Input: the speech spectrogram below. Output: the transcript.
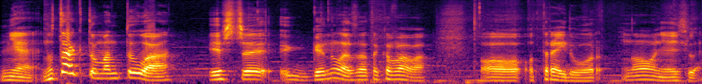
Nie, no tak, to Mantua. Jeszcze Genua zaatakowała. O, o Trade War. No, nieźle.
